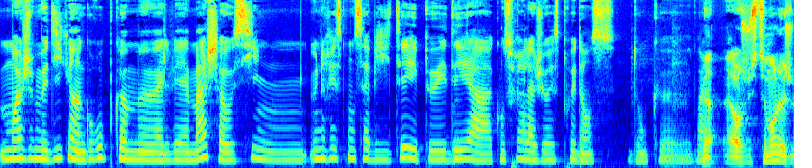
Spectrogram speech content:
moi, je me dis qu'un groupe comme euh, LVMH a aussi une, une responsabilité et peut aider à construire la jurisprudence. Donc, euh, voilà. Bah, alors justement, là, je,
